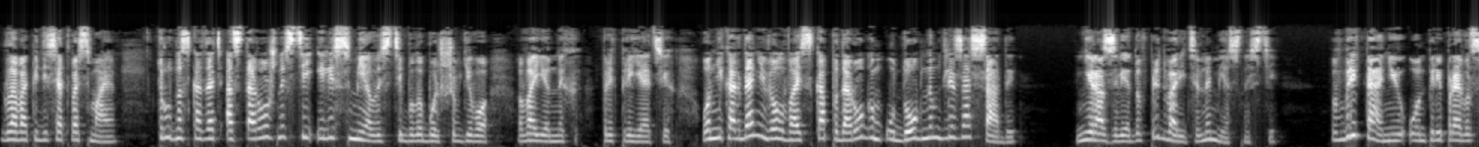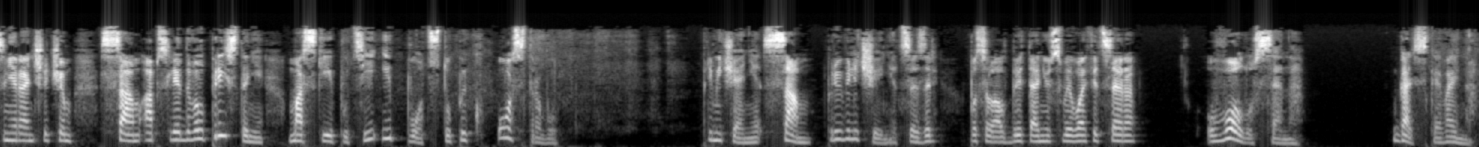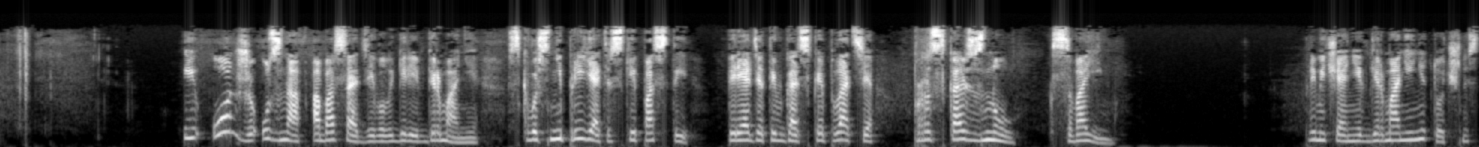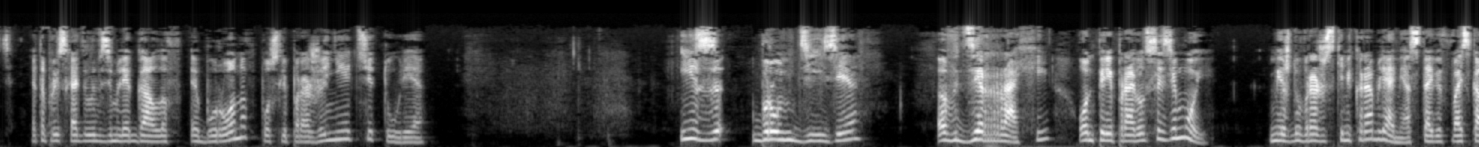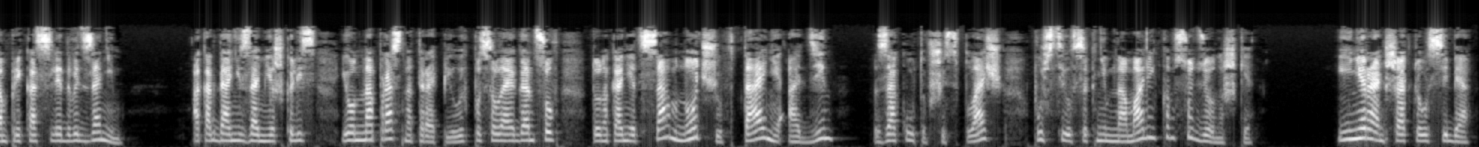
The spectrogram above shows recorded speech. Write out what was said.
Глава 58. Трудно сказать, осторожности или смелости было больше в его военных предприятиях. Он никогда не вел войска по дорогам, удобным для засады, не разведав предварительно местности. В Британию он переправился не раньше, чем сам обследовал пристани, морские пути и подступы к острову. Примечание. Сам, преувеличение, Цезарь посылал в Британию своего офицера Волусена. Гальская война. И он же, узнав об осаде его лагерей в Германии, сквозь неприятельские посты, переодетый в гальское платье, проскользнул к своим. Примечание в Германии неточность. Это происходило в земле галлов-эбуронов после поражения Титурия. Из Брундизия в Деррахи он переправился зимой между вражескими кораблями, оставив войскам приказ следовать за ним. А когда они замешкались, и он напрасно торопил их, посылая гонцов, то, наконец, сам ночью в тайне один, закутавшись в плащ, пустился к ним на маленьком суденышке. И не раньше открыл себя,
